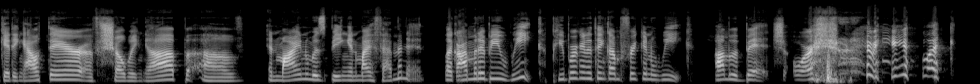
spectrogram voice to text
getting out there, of showing up, of, and mine was being in my feminine. Like, I'm going to be weak. People are going to think I'm freaking weak. I'm a bitch. Or, you know what I mean? Like,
